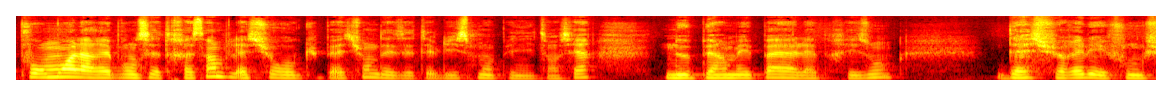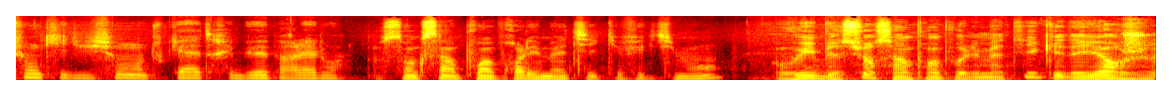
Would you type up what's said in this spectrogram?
pour moi la réponse est très simple, la suroccupation des établissements pénitentiaires ne permet pas à la prison d'assurer les fonctions qui lui sont en tout cas attribuées par la loi. On sent que c'est un point problématique, effectivement. Oui, bien sûr, c'est un point problématique. Et d'ailleurs, je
